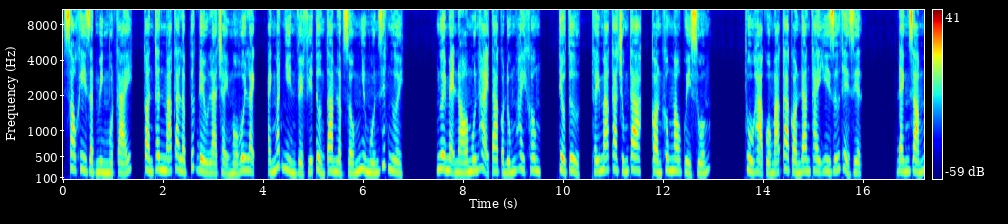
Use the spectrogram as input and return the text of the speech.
Sau khi giật mình một cái, toàn thân Mã Ca lập tức đều là chảy mồ hôi lạnh, ánh mắt nhìn về phía tưởng tam lập giống như muốn giết người. Người mẹ nó muốn hại ta có đúng hay không? Tiểu tử, thấy Mã Ca chúng ta, còn không mau quỳ xuống. Thủ hạ của Mã Ca còn đang thay y giữ thể diện. Đánh rắm,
